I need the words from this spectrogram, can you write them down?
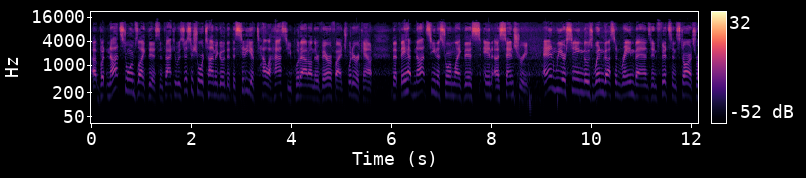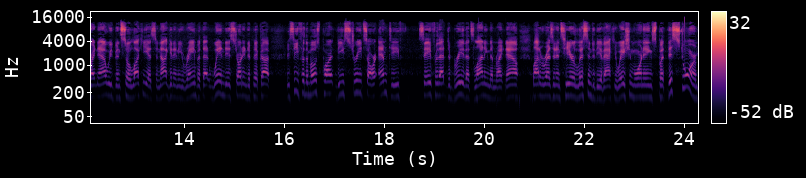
uh, but not storms like this. In fact, it was just a short time ago that the city of Tallahassee put out on their verified Twitter account that they have not seen a storm like this in a century. And we are seeing those wind gusts and rain bands in fits and starts. Right now, we've been so lucky as to not get any rain, but that wind is starting to pick up. You see, for the most part, these streets are empty save for that debris that's lining them right now. A lot of residents here listen to the evacuation warnings, but this storm,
